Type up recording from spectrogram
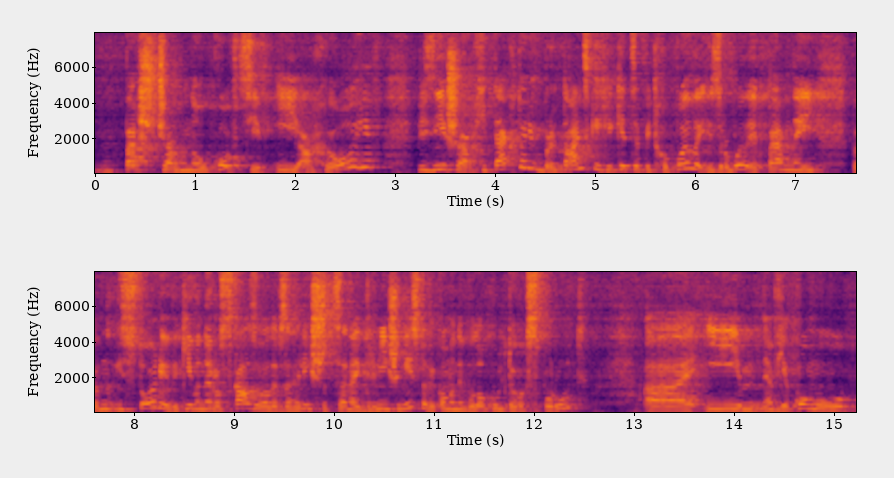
в першу чергу науковців і археологів пізніше архітекторів британських, які це підхопили і зробили як певний певну історію, в якій вони розказували взагалі, що це найдрівніше місто, в якому не було культових споруд, е, і в якому.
